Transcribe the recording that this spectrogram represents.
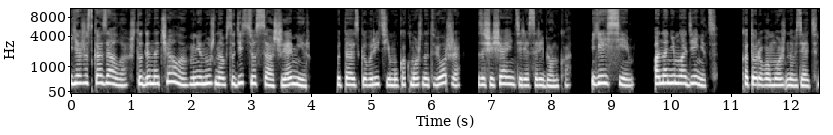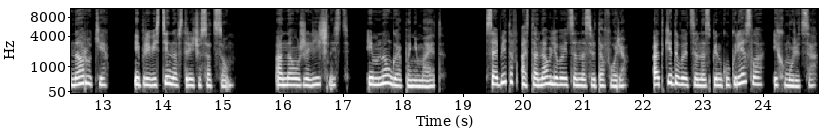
Я же сказала, что для начала мне нужно обсудить все с Сашей, а мир. Пытаюсь говорить ему как можно тверже, защищая интересы ребенка. Ей семь, она не младенец, которого можно взять на руки и привести на встречу с отцом. Она уже личность и многое понимает. Сабитов останавливается на светофоре, откидывается на спинку кресла и хмурится.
